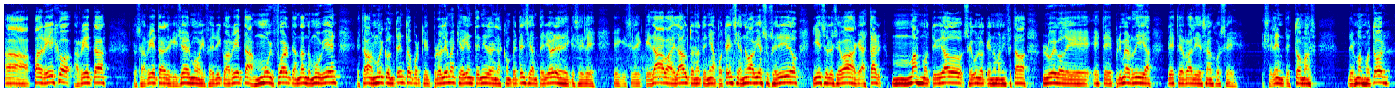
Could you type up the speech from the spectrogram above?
a padre e hijo, Arrieta, los Arrieta, de Guillermo y Federico Arrieta, muy fuerte, andando muy bien. Estaban muy contentos porque el problema que habían tenido en las competencias anteriores de que se le, eh, se le quedaba el auto, no tenía potencia, no había sucedido y eso lo llevaba a estar más motivado, según lo que nos manifestaba luego de este primer día de este rally de San José. Excelentes tomas de más motor,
